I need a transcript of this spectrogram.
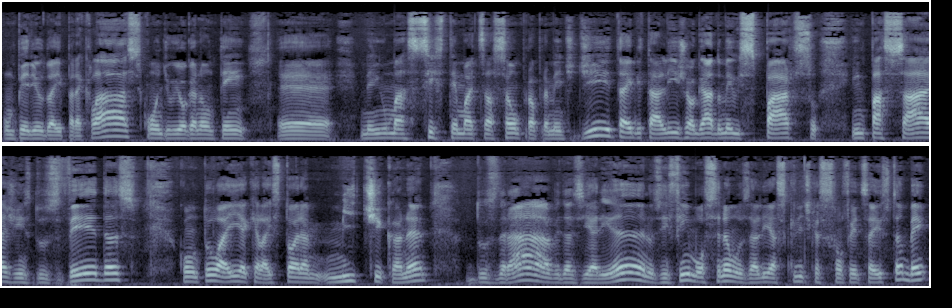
Um período aí pré-clássico, onde o yoga não tem é, nenhuma sistematização propriamente dita, ele está ali jogado meio esparso em passagens dos Vedas. Contou aí aquela história mítica, né? Dos Drávidas e Arianos, enfim, mostramos ali as críticas que são feitas a isso também.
